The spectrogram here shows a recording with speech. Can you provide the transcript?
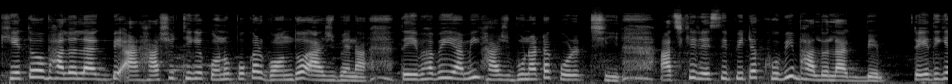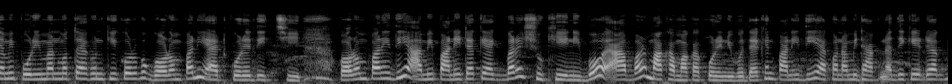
খেতেও ভালো লাগবে আর হাঁসের থেকে কোনো প্রকার গন্ধ আসবে না। তো এভাবেই আমি হাঁস ভুনাটা করছি। আজকে রেসিপিটা খুবই ভালো লাগবে। তো এদিকে আমি পরিমাণ মতো এখন কি করব? গরম পানি অ্যাড করে দিচ্ছি। গরম পানি দিয়ে আমি পানিটাকে একবারে শুকিয়ে নিব, আবার মাখা মাখা করে নিব। দেখেন পানি দিয়ে এখন আমি ঢাকনা দিকে রাখব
